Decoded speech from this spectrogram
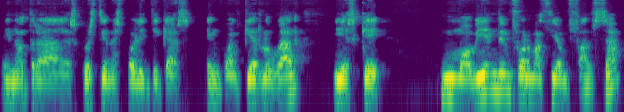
en otras cuestiones políticas en cualquier lugar, y es que moviendo información falsa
